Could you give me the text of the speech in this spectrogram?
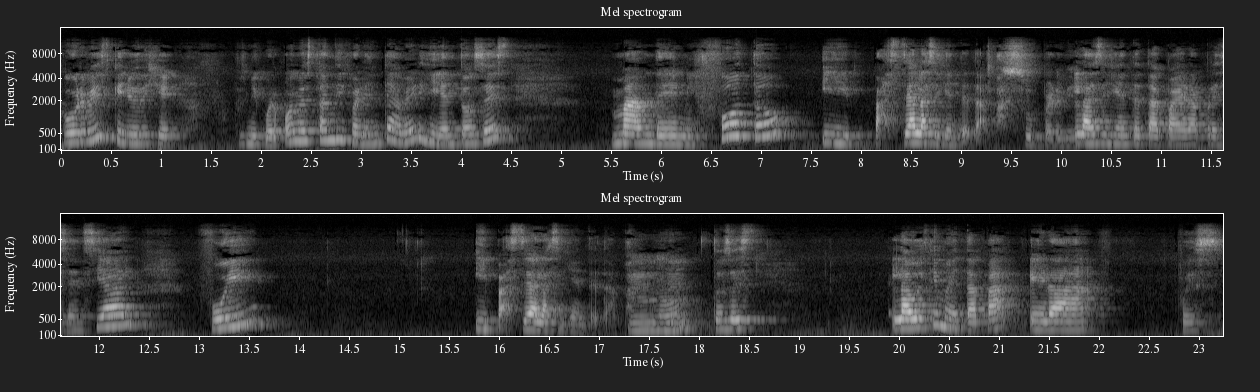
curvis que yo dije, pues mi cuerpo no es tan diferente, a ver, y entonces mandé mi foto y pasé a la siguiente etapa. Súper bien. La siguiente etapa era presencial, fui y pasé a la siguiente etapa, ¿no? Entonces, la última etapa era pues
